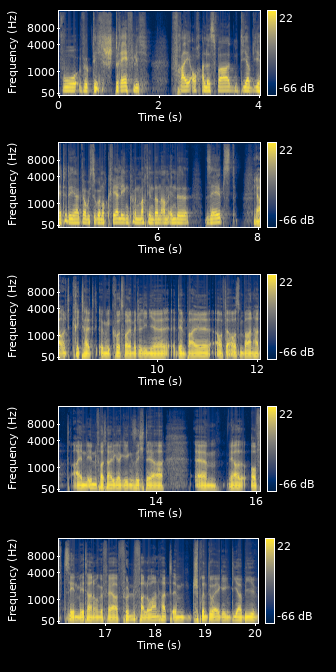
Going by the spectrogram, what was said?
wo wirklich sträflich frei auch alles war. Diaby hätte den ja, glaube ich, sogar noch querlegen können, macht ihn dann am Ende selbst. Ja, und kriegt halt irgendwie kurz vor der Mittellinie den Ball auf der Außenbahn, hat einen Innenverteidiger gegen sich, der ähm, ja auf zehn Metern ungefähr fünf verloren hat im Sprintduell gegen Diaby.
